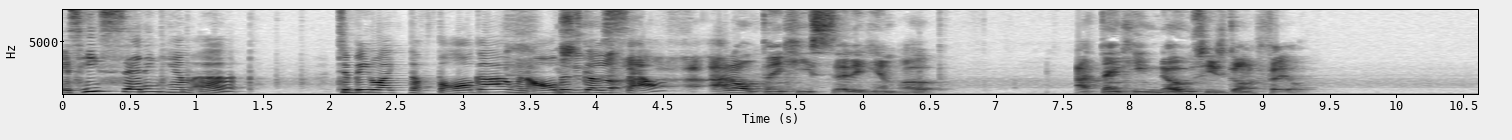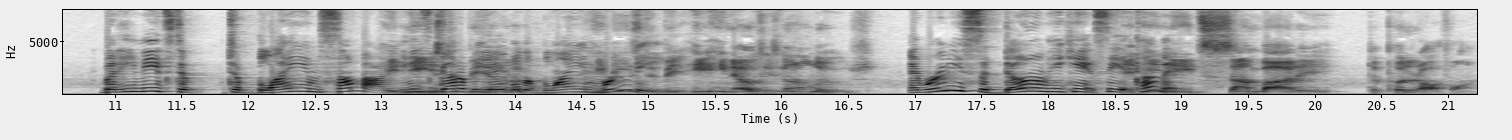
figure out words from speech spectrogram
Is he setting him up to be like the fall guy when all this See, goes no, south? I, I don't think he's setting him up. I think he knows he's going to fail. But he needs to to blame somebody. He He's going to to be able to blame he Rudy. to be- he, he knows he's going to lose. And Rudy's so dumb he can't see it And coming. he needs somebody to put it off on.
